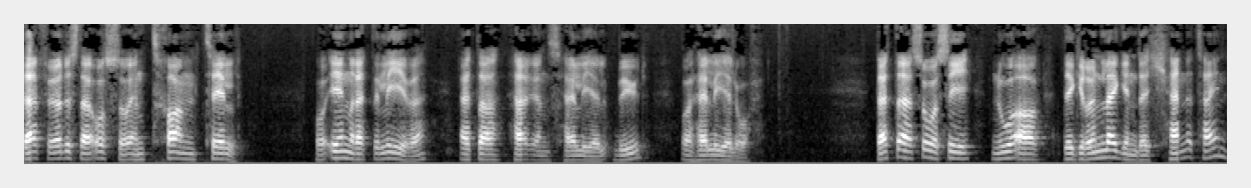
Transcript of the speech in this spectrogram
Der fødes det også en trang til å innrette livet etter Herrens hellige bud og hellige lov. Dette er så å si noe av det grunnleggende kjennetegn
